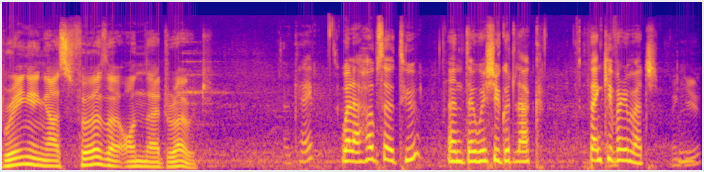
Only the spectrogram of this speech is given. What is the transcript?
bringing us further on that road. Okay. Well, I hope so too. And I wish you good luck. Thank you very much. Thank you.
